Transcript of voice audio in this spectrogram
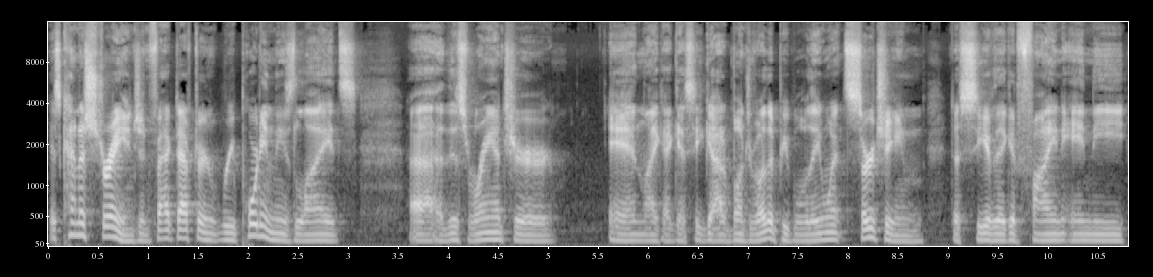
is kind of strange. In fact, after reporting these lights, uh, this rancher and like I guess he got a bunch of other people, they went searching to see if they could find any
